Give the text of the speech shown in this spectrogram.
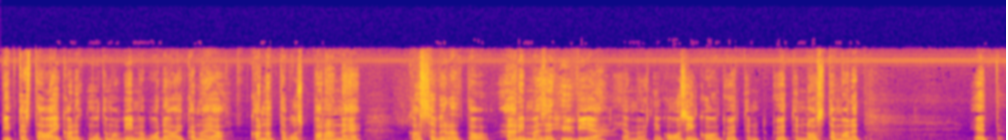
pitkästä aikaa nyt muutaman viime vuoden aikana ja kannattavuus paranee. Kassavirrat on äärimmäisen hyviä ja myös niin osinko on kyetty, kyetty nostamaan. Et, et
